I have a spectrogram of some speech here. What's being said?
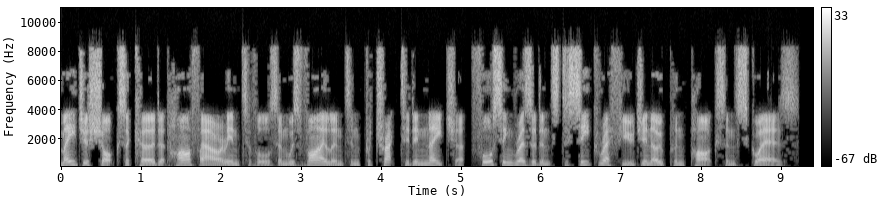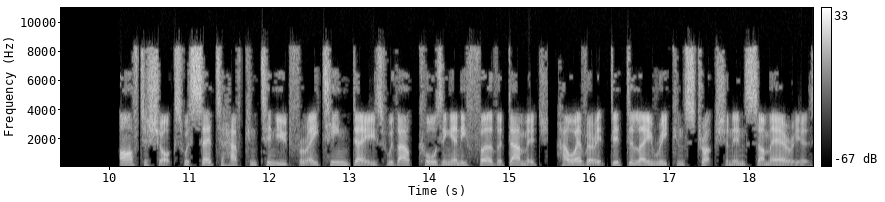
Major shocks occurred at half-hour intervals and was violent and protracted in nature, forcing residents to seek refuge in open parks and squares. Aftershocks were said to have continued for 18 days without causing any further damage, however it did delay reconstruction in some areas.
